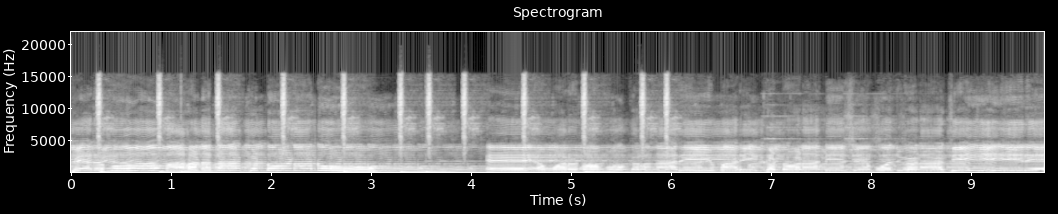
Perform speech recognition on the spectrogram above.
ફેરમો વાહણના ખટોણાનું એ અમરનો મોકલનારી મારી ખટોણાની છે મુજવેળાથી રે.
